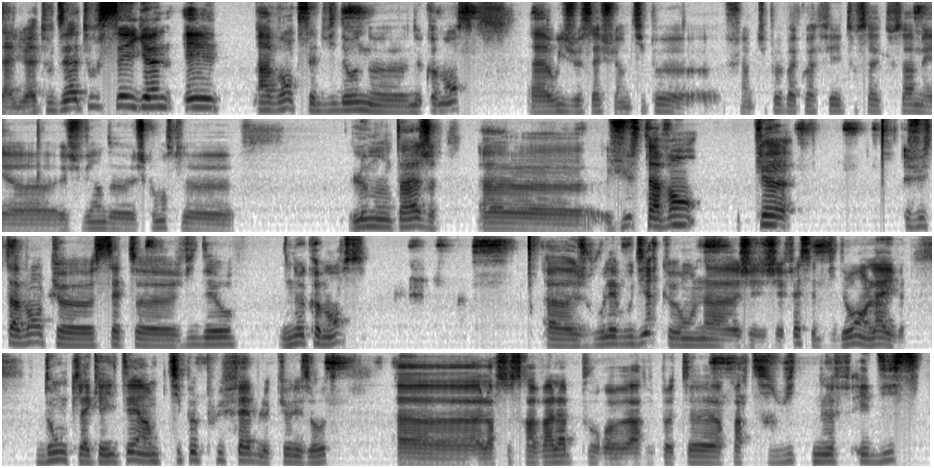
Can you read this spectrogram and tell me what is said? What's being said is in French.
Salut à toutes et à tous, c'est Egan, et avant que cette vidéo ne, commence, euh, oui je sais, je suis un petit peu, euh, je suis un petit peu pas coiffé et tout ça et tout ça, mais euh, je viens de, je commence le, le montage juste avant que, juste avant que cette vidéo ne commence. je voulais vous dire que j'ai fait cette vidéo en live, donc la qualité est un petit peu plus faible que les autres. Euh, alors ce sera valable pour euh, Harry Potter partie 8, 9 et 10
